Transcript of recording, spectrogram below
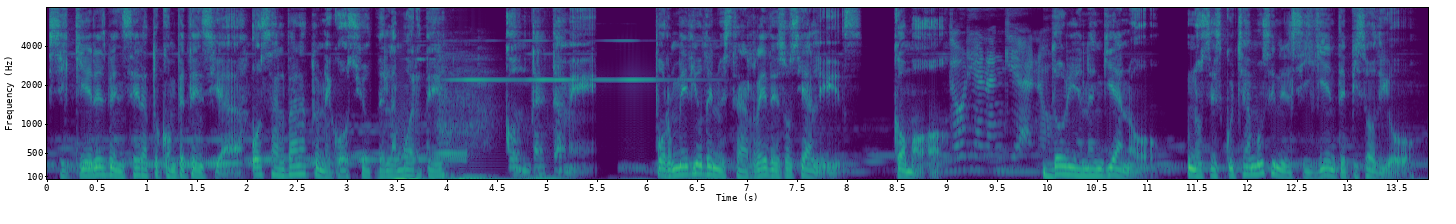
Si quieres vencer a tu competencia o salvar a tu negocio de la muerte, contáctame por medio de nuestras redes sociales como Dorian Anguiano. Dorian Anguiano. Nos escuchamos en el siguiente episodio.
